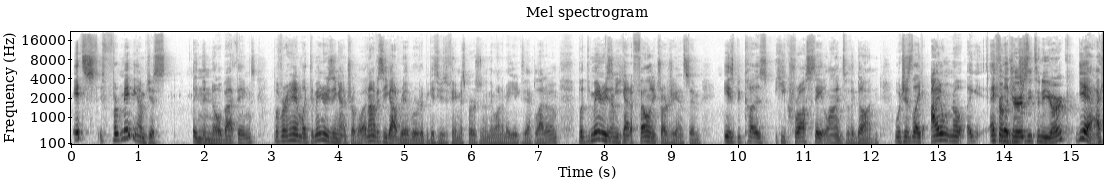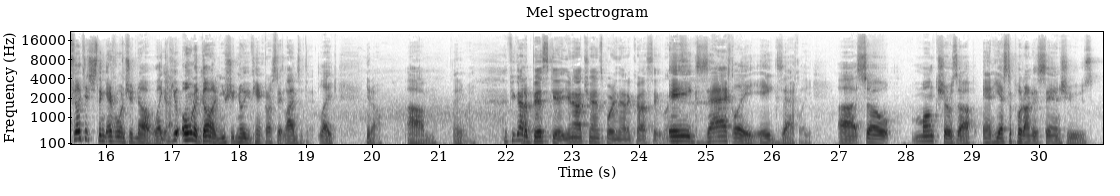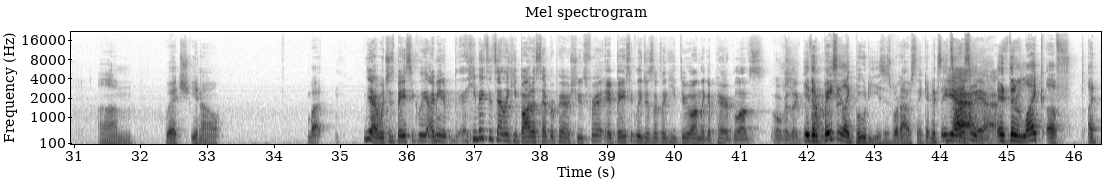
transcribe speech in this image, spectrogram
it's for maybe I'm just in the know about things, but for him, like the main reason he got in trouble, and obviously he got railroaded because he was a famous person and they want to make an example out of him. But the main reason Yeah. he got a felony charge against him is because he crossed state lines with a gun, which is like I don't know. Like, I feel From like Jersey to New York. Yeah, I feel like that's just thing everyone should know. Like if you own a gun, you should know you can't cross state lines with it. Like you know. Um. Anyway. If you got a biscuit, you're not transporting that across state lines. Exactly, exactly. Uh, so Monk shows up and he has to put on his sand shoes, um, which you know, but Yeah, which is basically, I mean, it, he makes it sound like he bought a separate pair of shoes for it. It basically just looks like he threw on like a pair of gloves over like. The yeah, they're basically like booties, is what I was thinking. It's it's Yeah, honestly, yeah. It, they're like a, a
